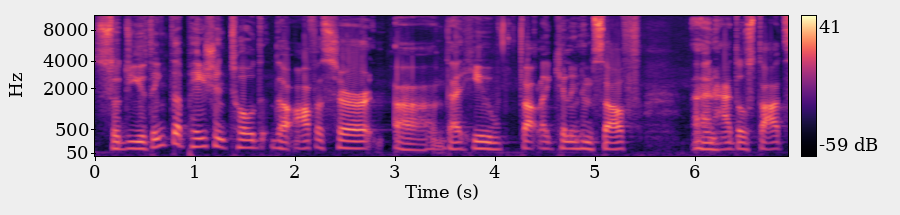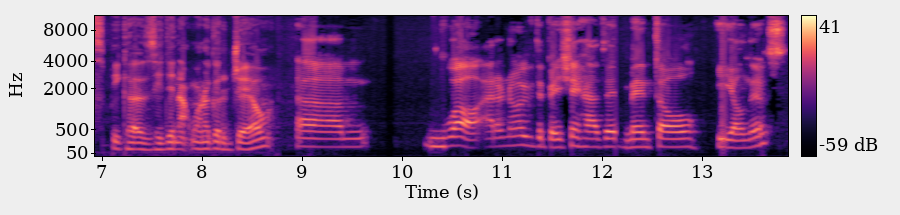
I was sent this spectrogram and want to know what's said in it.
So, do you think the patient told the officer uh, that he felt like killing himself and had those thoughts because he did not want to go to jail? um, well i don't know if the patient has a mental illness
